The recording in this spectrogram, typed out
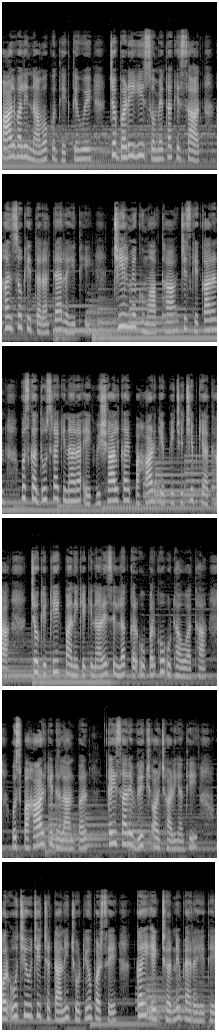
पाल वाली नावों को देखते हुए, जो बड़ी ही सौम्यता के साथ हंसों की तरह तैर रही थी, झील में घुमाव था, जिसके कारण उसका दूसरा किनारा एक विशाल का पहाड़ के पीछे छिप गया था, जो कि ठीक पानी के किनारे से लगकर ऊपर को उठा हुआ था। उस पहाड़ के ढलान पर कई सारे वृक्ष और झाड़ियाँ थी, और ऊँची ऊँची चट्टानी चोटियों पर से कई एक झरने बह रहे थे।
